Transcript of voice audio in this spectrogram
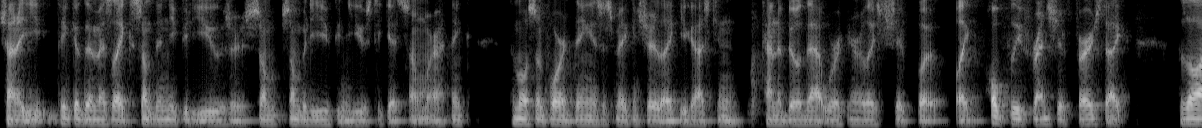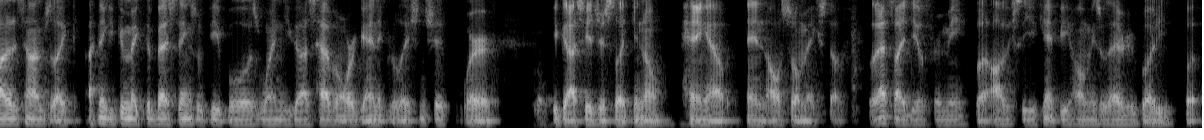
trying to think of them as like something you could use or some somebody you can use to get somewhere. I think the most important thing is just making sure like you guys can kind of build that working relationship, but like hopefully friendship first. Like because a lot of the times, like I think you can make the best things with people is when you guys have an organic relationship where you guys could just like you know hang out and also make stuff. Well, that's ideal for me, but obviously you can't be homies with everybody. But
